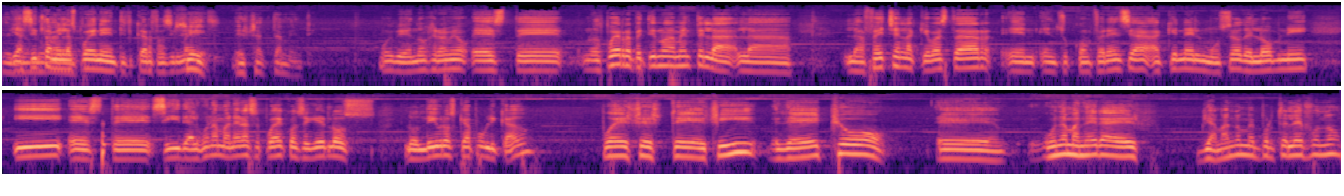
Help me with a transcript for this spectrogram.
Y así también las pueden identificar fácilmente. Sí, exactamente. Muy bien, don Jerónimo. Este, ¿Nos puede repetir nuevamente la, la, la fecha en la que va a estar en, en su conferencia aquí en el Museo del OVNI? Y este, si de alguna manera se puede conseguir los, los libros que ha publicado. Pues este sí, de hecho, eh, una manera es llamándome por teléfono,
